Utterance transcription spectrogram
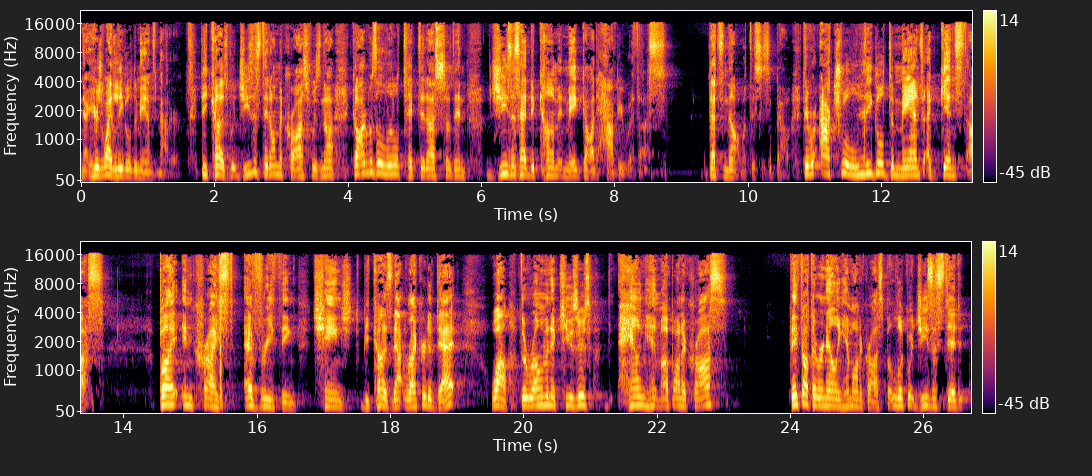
Now, here's why legal demands matter. Because what Jesus did on the cross was not, God was a little ticked at us, so then Jesus had to come and made God happy with us. That's not what this is about. There were actual legal demands against us. But in Christ, everything changed because that record of debt, while the Roman accusers hung him up on a cross, they thought they were nailing him on a cross, but look what Jesus did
